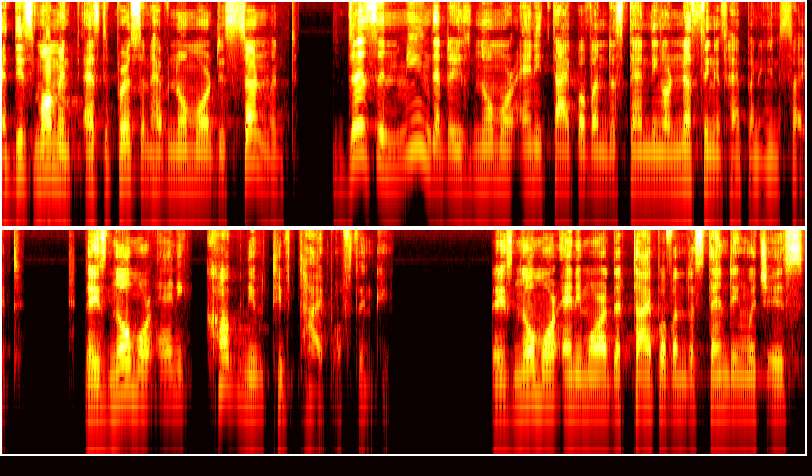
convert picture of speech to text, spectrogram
at this moment, as the person have no more discernment, doesn't mean that there is no more any type of understanding or nothing is happening inside. There is no more any cognitive type of thinking. There is no more anymore that type of understanding which is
